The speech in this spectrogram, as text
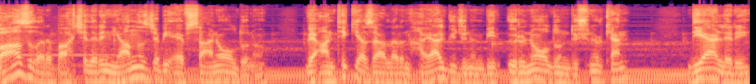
Bazıları bahçelerin yalnızca bir efsane olduğunu ve antik yazarların hayal gücünün bir ürünü olduğunu düşünürken, diğerleri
